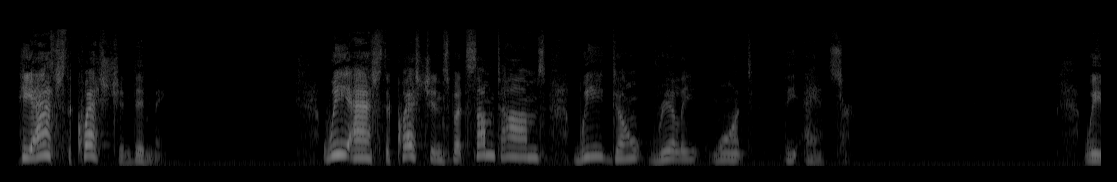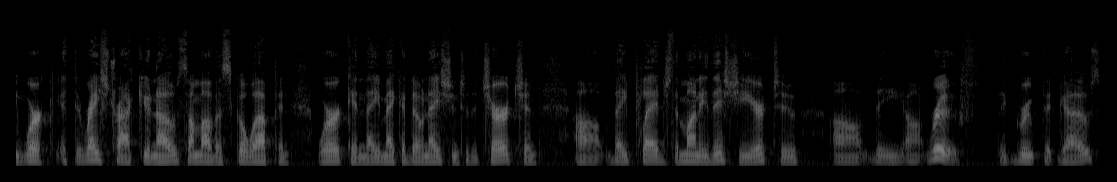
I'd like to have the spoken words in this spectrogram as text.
He asked the question, didn't he? We ask the questions, but sometimes we don't really want the answer. We work at the racetrack, you know. Some of us go up and work, and they make a donation to the church, and uh, they pledge the money this year to uh, the uh, roof, the group that goes.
